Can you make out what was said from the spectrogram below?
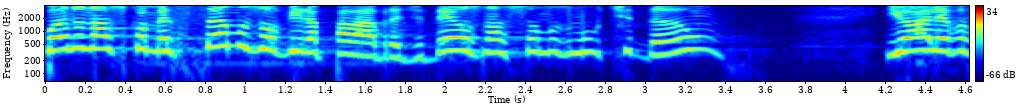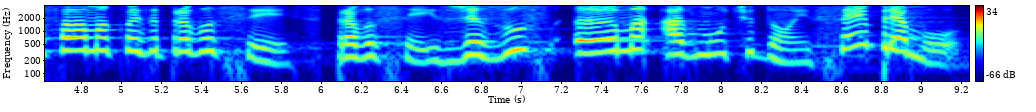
Quando nós começamos a ouvir a palavra de Deus, nós somos multidão. E olha, eu vou falar uma coisa para vocês, para vocês. Jesus ama as multidões, sempre amou.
